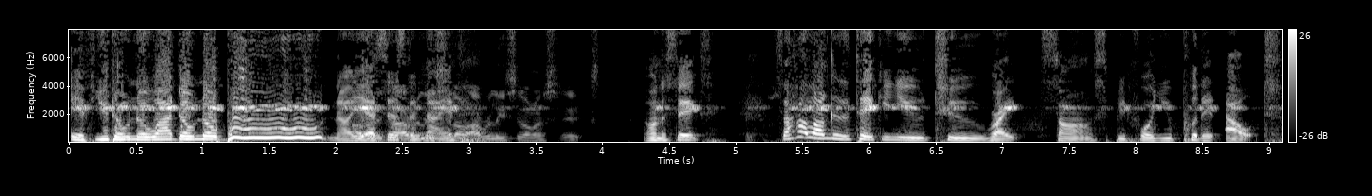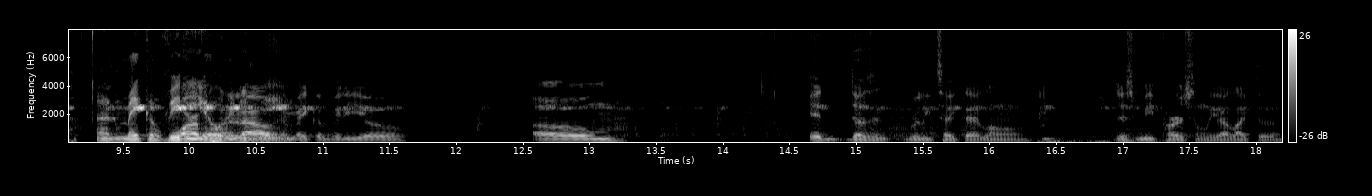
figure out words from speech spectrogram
If you don't know, I don't know. Boo! No, I yes, it's I the ninth on- I released it on the sixth. On the sixth. So how long is it taking you to write songs before you put it out and make a Before video I put it out and make a video. Um, it doesn't really take that long. Just me personally, I like to.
